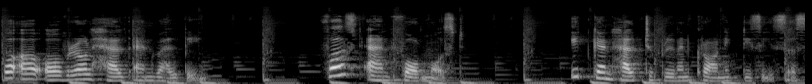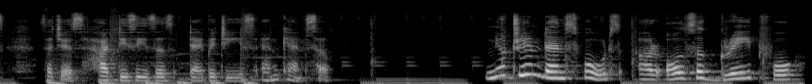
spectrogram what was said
for our overall health and well being. First and foremost, it can help to prevent chronic diseases such as heart diseases, diabetes, and cancer. Nutrient dense foods are also great for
